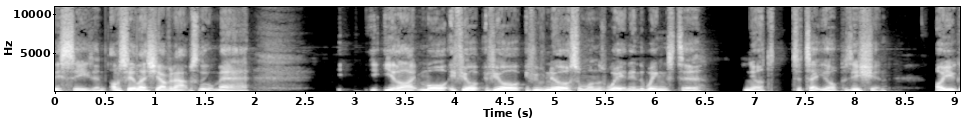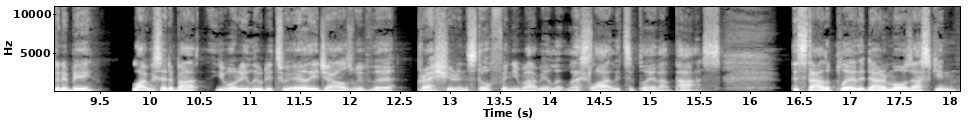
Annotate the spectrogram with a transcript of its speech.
this season. Obviously, unless you have an absolute mare, you're like more if you're if you're if you know someone's waiting in the wings to you know to, to take your position, are you going to be like we said about you've already alluded to it earlier, Giles, with the pressure and stuff, and you might be a little less likely to play that pass. The style of play that Darren Moore's asking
